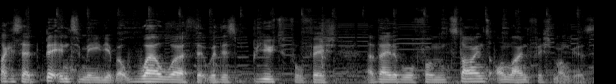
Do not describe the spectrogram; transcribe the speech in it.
Like I said, bit intermediate, but well worth it with this beautiful fish available from Stein's Online Fishmongers.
